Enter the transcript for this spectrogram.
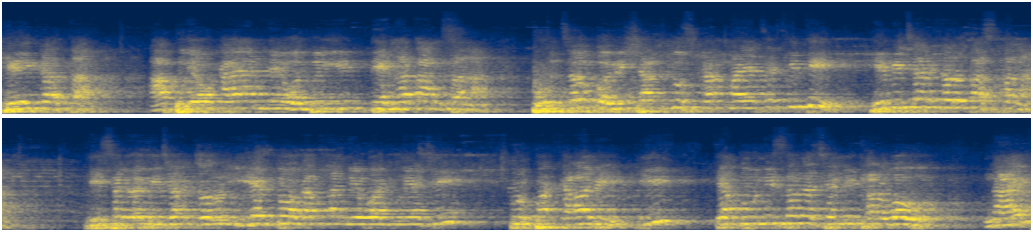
खेळी करता आपल्यावर काय अन्याय होतो ही देण्यात आणताना पुढचं भविष्यात दुष्काळ मळ्याचं किती हे विचार करत असताना ही सगळं विचार करून एक दोघांना निवडण्याची कृपा करावी की त्या दोन्ही सदस्यांनी ठरवावं. नाही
